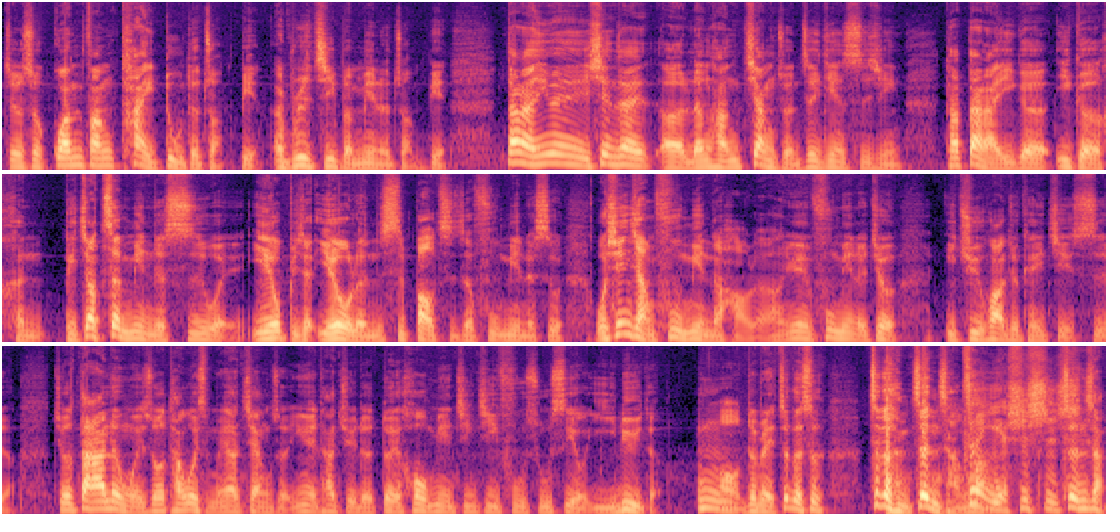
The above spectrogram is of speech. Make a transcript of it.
就是说官方态度的转变，而不是基本面的转变。当然，因为现在呃人行降准这件事情，它带来一个一个很比较正面的思维，也有比较也有人是保持着负面的思维。我先讲负面的好了啊，因为负面的就一句话就可以解释了，就大家认为说他为什么要降准，因为他觉得对后面经济复苏是有疑虑的。哦，对不对？这个是这个很正常嘛，这也是事实。正常，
